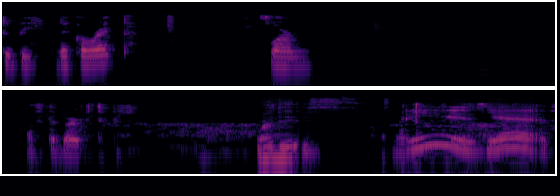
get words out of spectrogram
to be, the correct form of the verb to be. What is? What is, yes.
